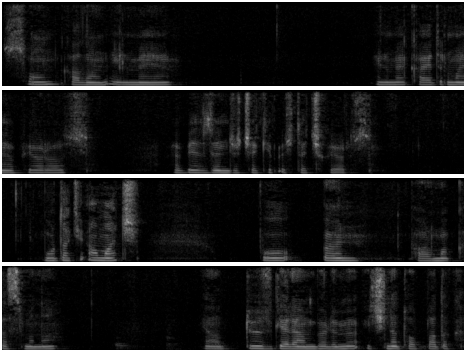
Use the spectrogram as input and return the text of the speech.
Son kalan ilmeğe ilmek kaydırma yapıyoruz ve bir zincir çekip üste çıkıyoruz. Buradaki amaç bu ön parmak kısmını yani düz gelen bölümü içine topladık.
